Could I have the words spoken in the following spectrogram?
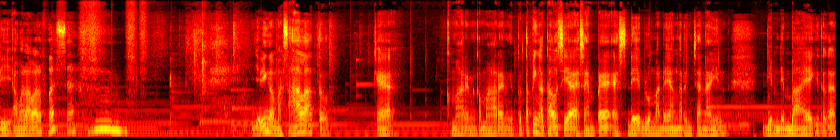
di awal-awal puasa jadi nggak masalah tuh. Kayak kemarin-kemarin gitu. Tapi nggak tahu sih ya SMP SD belum ada yang ngerencanain diem-diem baik gitu kan.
